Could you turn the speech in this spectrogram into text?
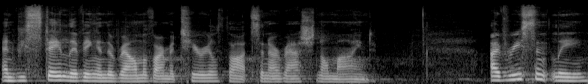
And we stay living in the realm of our material thoughts and our rational mind. I've recently,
